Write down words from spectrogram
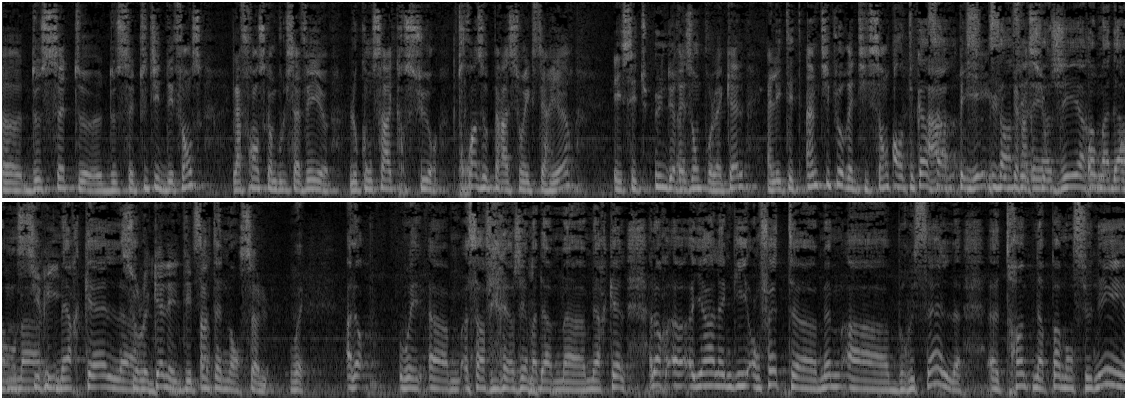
euh, de, cette, de cet outil de défense. La France, comme vous le savez, le consacre sur trois opérations extérieures et c'est une des raisons pour lesquelles elle était un petit peu réticente en tout cas, à payer une opération réagir, Madame Syrie, Merkel, sur lequel elle n'était pas certainement. seule. Oui. Alors, oui, euh, ça a fait réagir Madame euh, Merkel. Alors, euh, en fait, euh, même à Bruxelles, Trump n'a pas mentionné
